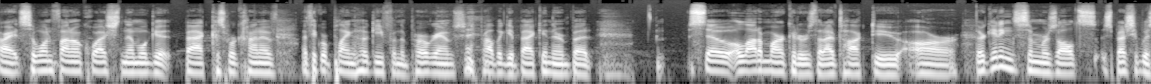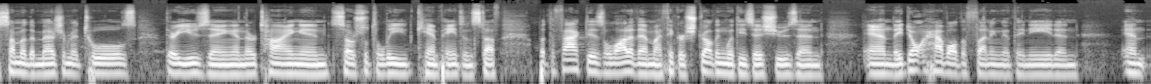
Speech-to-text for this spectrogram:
All right, so one final question, then we'll get back because we're kind of, I think we're playing hooky from the program, so should probably get back in there. But so a lot of marketers that I've talked to are they're getting some results, especially with some of the measurement tools they're using, and they're tying in social to lead campaigns and stuff. But the fact is, a lot of them I think are struggling with these issues, and and they don't have all the funding that they need, and and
